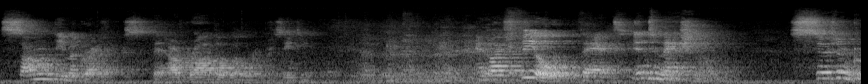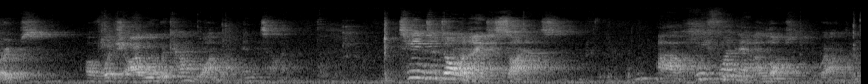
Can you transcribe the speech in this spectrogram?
some demographics that are rather well represented. And I feel that internationally, certain groups, of which I will become one in time, tend to dominate science. Uh, we find that a lot in Wellington.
